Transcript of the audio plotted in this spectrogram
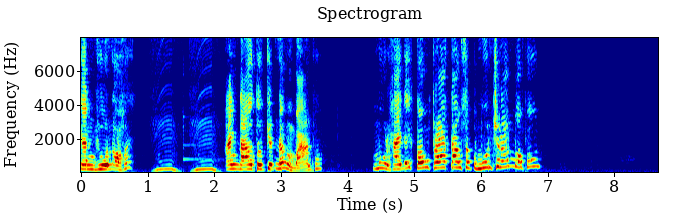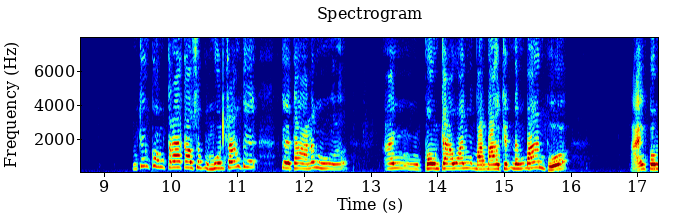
ចិនយួនអស់ហើយអញដើរទៅចិត្តហ្នឹងមិនបានផងមូលហេតុអីកងត្រា99ឆ្នាំបងប្អូនអញ្ចឹងកងត្រា99ឆ្នាំគេគេថាហ្នឹងអញកូនចៅអញបានដើរចិត្តនឹងបានព្រោះឯងកង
